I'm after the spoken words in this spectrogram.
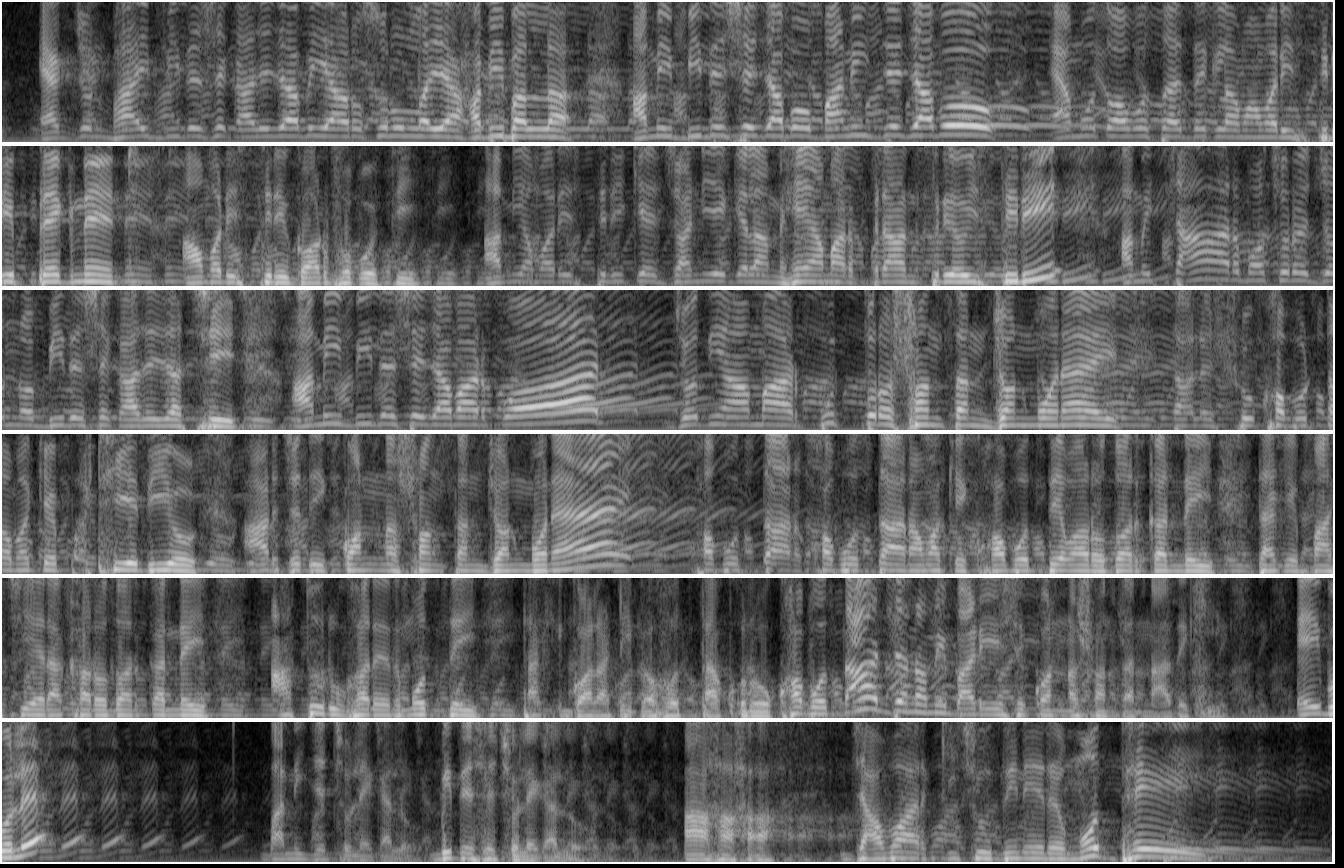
একজন ভাই বিদেশে কাজে যাবে, ইয়া রসুল্লাহ হাবিব আল্লাহ আমি বিদেশে যাব, বাণিজ্যে যাব। এমত অবস্থায় দেখলাম আমার স্ত্রী প্রেগনেন্ট আমার স্ত্রী গর্ভবতী। আমি আমার স্ত্রীকে জানিয়ে গেলাম, হে আমার প্রাণ প্রিয় স্ত্রী, আমি চার বছরের জন্য বিদেশে কাজে যাচ্ছি। আমি বিদেশে যাবার পর যদি আমার পুত্র সন্তান জন্ম নেয়, তাহলে সুখবরটা আমাকে পাঠিয়ে দিও। আর যদি কন্যা সন্তান জন্ম নেয়, খবরদার খবরদার, আমাকে খবর দেওয়ারও দরকার নেই, তাকে বাঁচিয়ে রাখারও দরকার নেই। আতুর ঘরের মধ্যেই তাকে গলা টিপে হত্যা করো খবরদার যেন আমি বাড়ি এসে কন্যা সন্তান না দেখি। এই বলে বাণিজ্যে চলে গেল, বিদেশে চলে গেল। আহা যাওয়ার কিছু দিনের মধ্যেই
